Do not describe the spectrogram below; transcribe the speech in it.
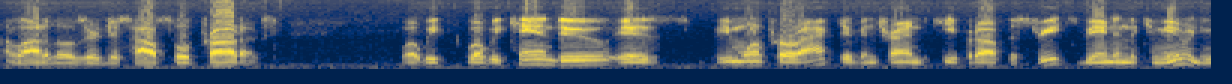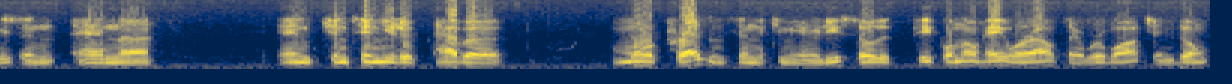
a lot of those are just household products what we what we can do is be more proactive in trying to keep it off the streets, being in the communities, and and uh, and continue to have a more presence in the community so that people know, hey, we're out there, we're watching. Don't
